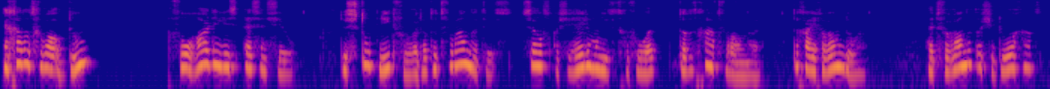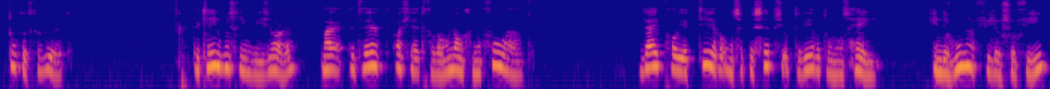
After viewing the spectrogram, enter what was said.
En ga dat vooral ook doen. Volharding is essentieel. Dus stop niet voordat het veranderd is. Zelfs als je helemaal niet het gevoel hebt dat het gaat veranderen. Dan ga je gewoon door. Het verandert als je doorgaat tot het gebeurt. Dat klinkt misschien bizar, maar het werkt als je het gewoon lang genoeg volhoudt. Wij projecteren onze perceptie op de wereld om ons heen. In de Huna-filosofie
